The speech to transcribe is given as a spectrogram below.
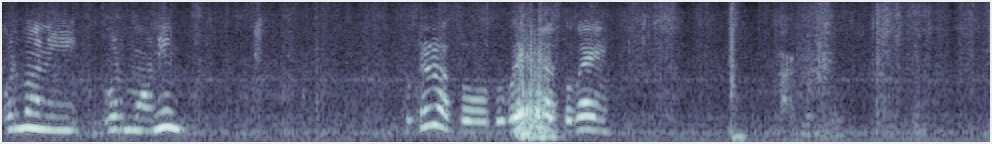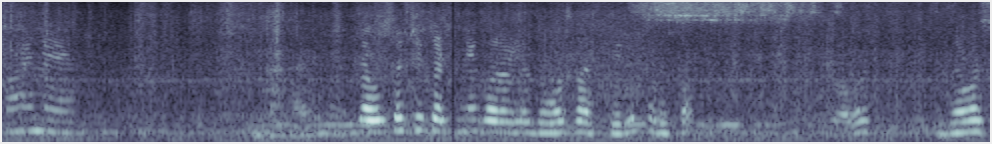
गुड मॉर्निंग गुड मॉर्निंग कुठे राहतो? दुबईत राहतो काय? काय नाही. जवसाची चटणी करायला जवस वाटते रे थोडस. जवस.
